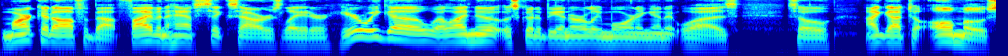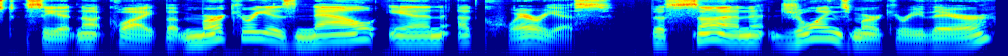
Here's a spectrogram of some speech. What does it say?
mark it off about five and a half, six hours later. Here we go. Well, I knew it was going to be an early morning, and it was. So I got to almost see it, not quite. But Mercury is now in Aquarius. The Sun joins Mercury there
